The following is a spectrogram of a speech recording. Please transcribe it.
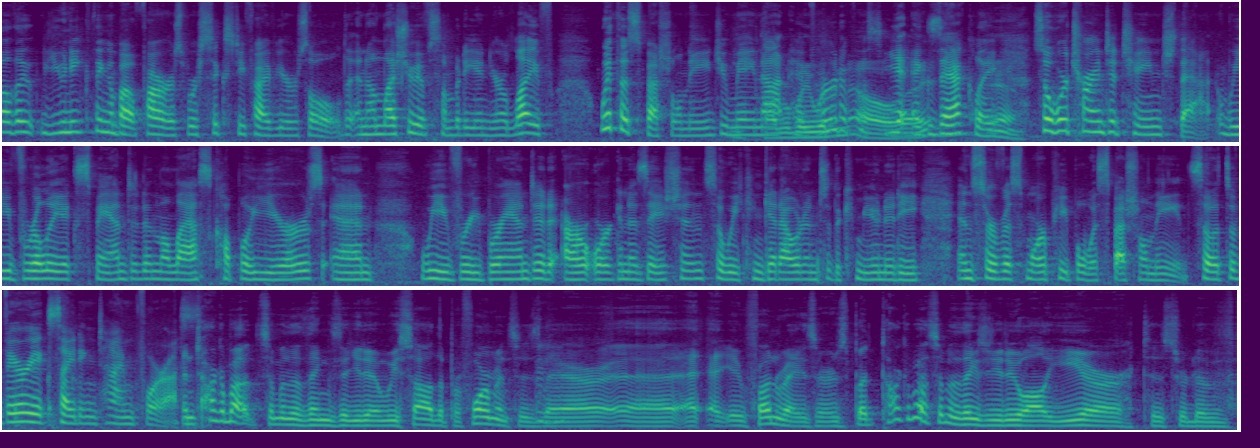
Well, the unique thing about FAR is we're 65 years old, and unless you have somebody in your life with a special need, you may not have heard of us. Yeah, right? exactly. Yeah. So we're trying to change that. We've really expanded in the last couple of years, and we've rebranded our organization so we can get out into the community and service more people with special needs. So it's a very exciting time for us. And talk about some of the things that you do. And we saw the performances Mm-hmm. there uh, at, at your fundraisers, but talk about some of the things you do all year to sort of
